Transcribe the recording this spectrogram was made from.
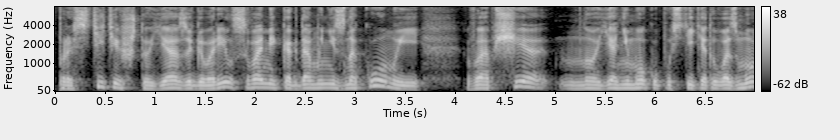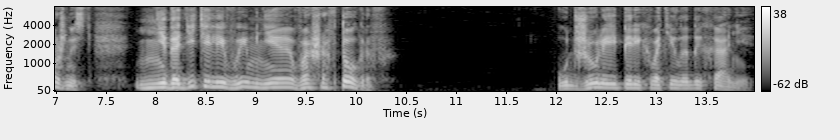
«Простите, что я заговорил с вами, когда мы не знакомы, и вообще, но я не мог упустить эту возможность. Не дадите ли вы мне ваш автограф?» У Джулии перехватило дыхание.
